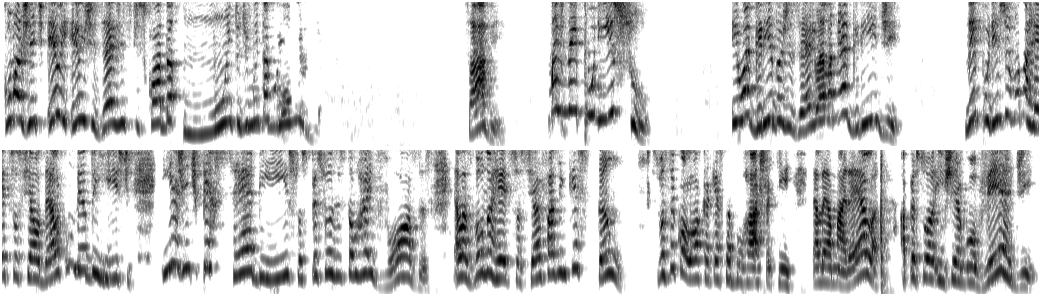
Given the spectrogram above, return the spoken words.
como a gente. Eu, eu e Gisele, a gente discorda muito de muita coisa sabe? Mas nem por isso eu agrido a Gisele ou ela me agride. Nem por isso eu vou na rede social dela com o dedo em riste. E a gente percebe isso, as pessoas estão raivosas. Elas vão na rede social e fazem questão. Se você coloca que essa borracha aqui ela é amarela, a pessoa enxergou verde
